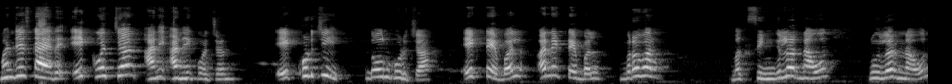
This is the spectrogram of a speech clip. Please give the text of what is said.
म्हणजेच काय रे? एक वचन आणि अनेक वचन. एक खुर्ची दोन खुर्च्या. एक टेबल अनेक टेबल बरोबर? मग सिंग्युलर नाऊन प्लुरल नाऊन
